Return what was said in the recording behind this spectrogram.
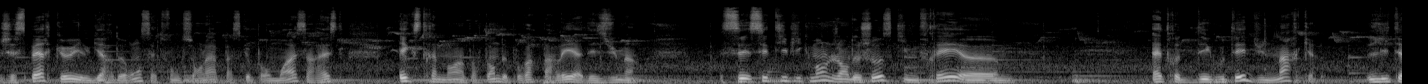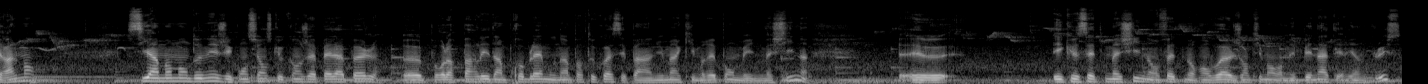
J'espère qu'ils garderont cette fonction-là parce que pour moi, ça reste extrêmement important de pouvoir parler à des humains. C'est typiquement le genre de choses qui me ferait euh, être dégoûté d'une marque, littéralement. Si à un moment donné j'ai conscience que quand j'appelle Apple euh, pour leur parler d'un problème ou n'importe quoi, c'est pas un humain qui me répond mais une machine, euh, et que cette machine en fait me renvoie gentiment dans mes pénates et rien de plus,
